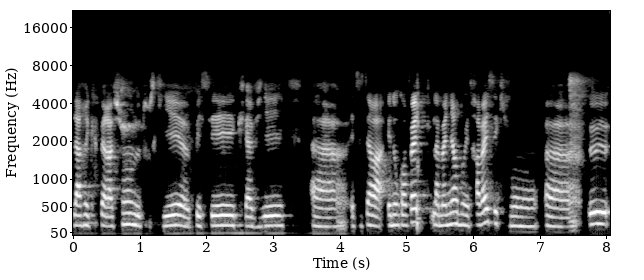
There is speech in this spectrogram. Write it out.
la récupération de tout ce qui est PC, clavier, etc. Et donc en fait, la manière dont ils travaillent, c'est qu'ils vont, eux,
